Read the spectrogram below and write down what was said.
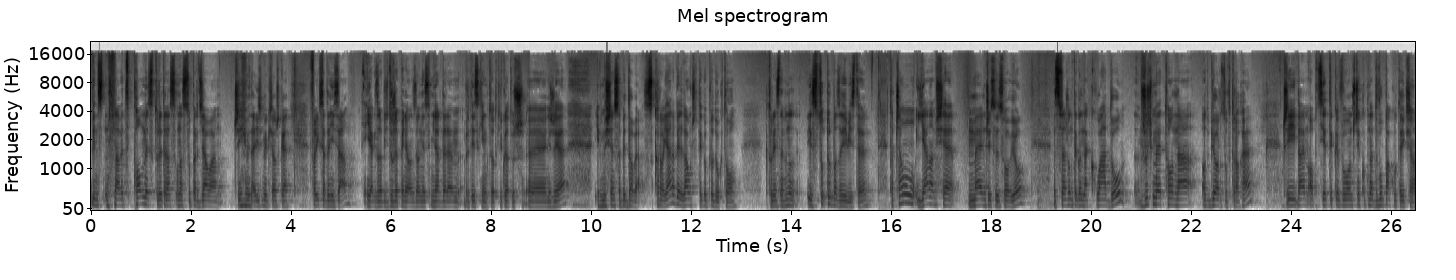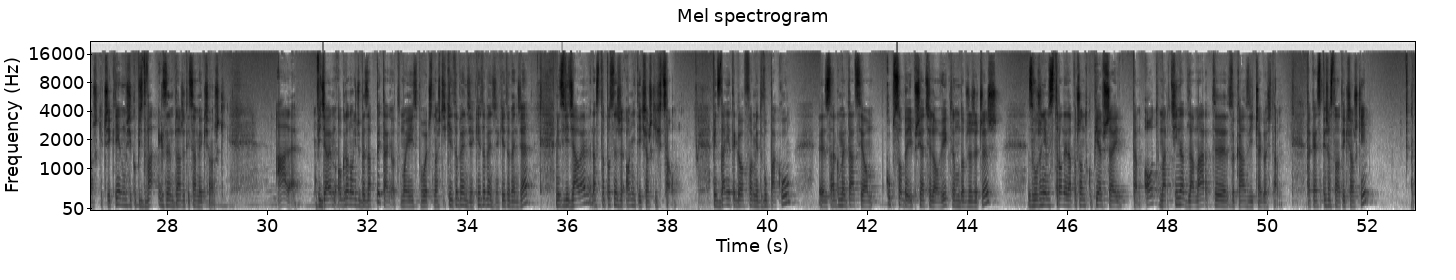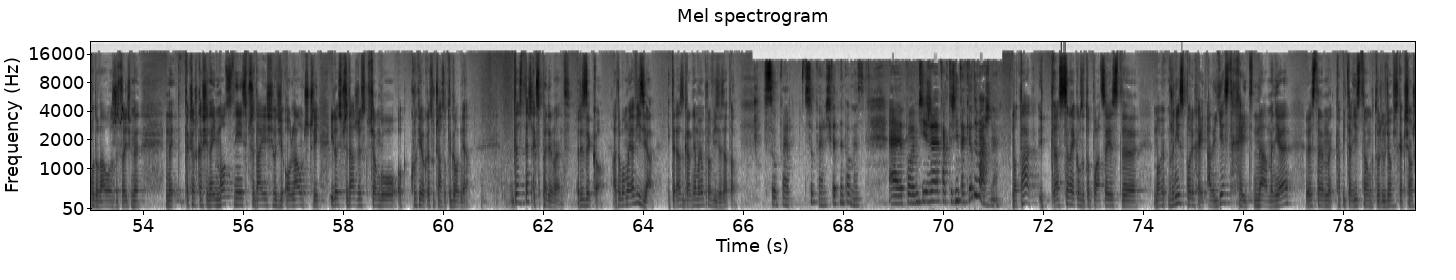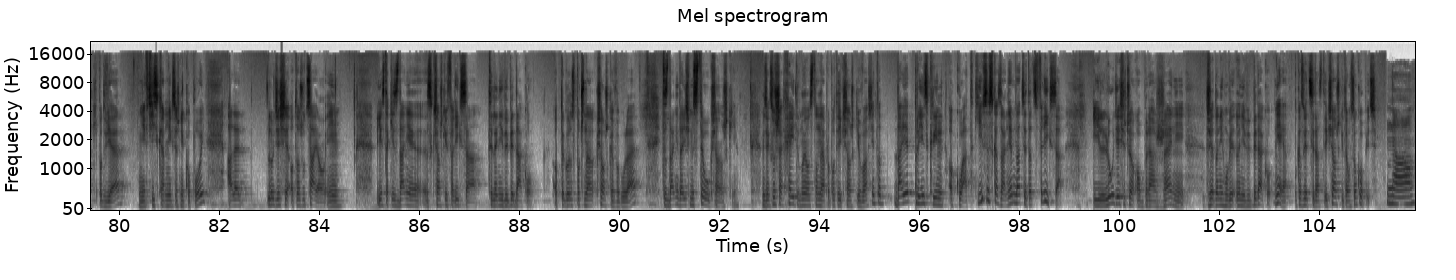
E, więc nawet pomysł, który teraz u nas super działa, czyli wydaliśmy książkę Felixa Denisa, jak zrobić duże pieniądze. On jest miliarderem brytyjskim, który od kilku lat już yy, nie żyje. I wymyśliłem sobie, dobra, skoro ja robię launch tego produktu, który jest na pewno jest turbo zajebisty, to czemu ja mam się męczyć w cudzysłowie sprzedażą tego nakładu? Wrzućmy to na odbiorców trochę. Czyli dałem opcję tylko i wyłącznie kupna dwupaku tej książki. Czyli klient musi kupić dwa egzemplarze tej samej książki ale widziałem ogromną liczbę zapytań od mojej społeczności, kiedy to będzie, kiedy to będzie, kiedy to będzie, więc wiedziałem na 100%, że oni tej książki chcą. Więc danie tego w formie dwupaku y, z argumentacją kup sobie i przyjacielowi, któremu dobrze życzysz, złożeniem strony na początku pierwszej, tam od Marcina dla Marty z okazji czegoś tam. Taka jest pierwsza strona tej książki. Spowodowało, że sprzedaliśmy, ta książka się najmocniej sprzedaje, jeśli chodzi o launch, czyli ilość sprzedaży w ciągu krótkiego okresu czasu, tygodnia. To jest też eksperyment, ryzyko, ale to była moja wizja i teraz garnia moją prowizję za to. Super. Super, świetny pomysł. E, powiem Ci, że faktycznie taki odważny. No tak, i ta scena, jaką za to płacę, jest e, może nie spory hejt, ale jest hejt na mnie, że jestem kapitalistą, który ludziom wciska książki po dwie. Nie wciskam, nie chcesz, nie kupuj, ale ludzie się o to rzucają i jest takie zdanie z książki Felixa, tyle nie wybiedaku od tego rozpoczyna książkę w ogóle. I to zdanie daliśmy z tyłu książki. Więc jak słyszę hejt w moją stronę a propos tej książki właśnie, to daję print screen okładki ze wskazaniem na cytat z Felixa. I ludzie się czują obrażeni, że ja do nich mówię leniwy biedaku. Nie, ja pokazuję cytat z tej książki, którą chcą kupić. No,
